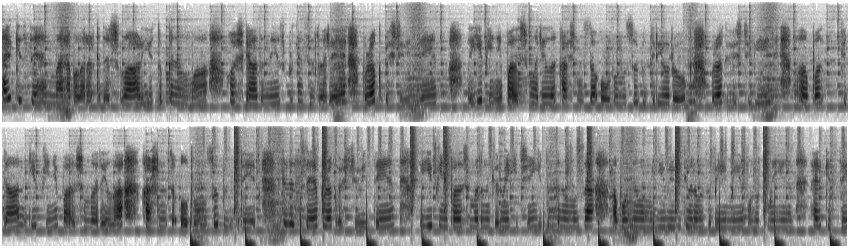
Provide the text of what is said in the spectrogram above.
Herkese merhabalar arkadaşlar. YouTube kanalıma hoş geldiniz. Bugün sizlere Burak Özçivit'in yepyeni paylaşımlarıyla karşınızda olduğumuzu bildiriyorum. Burak Özçivit Bakü'den yepyeni paylaşımlarıyla karşınızda olduğumuzu bildirir. Siz ise Burak Özçivit'in yepyeni paylaşımlarını görmek için YouTube kanalımıza abone ve videolarımızı beğenmeyi unutmayın. Herkese.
